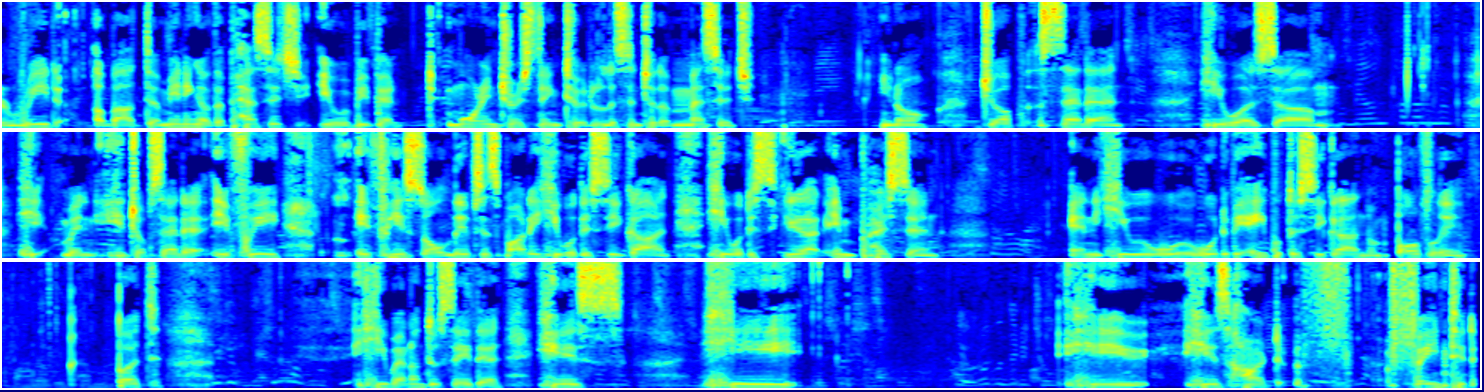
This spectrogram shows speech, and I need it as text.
read about the meaning of the passage, it will be more interesting to listen to the message. You know, Job said that he was. Um, he, when Job said that if he, if his soul leaves his body, he would see God. He would see God in person, and he w- would be able to see God boldly. But he went on to say that his he he his heart f- fainted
